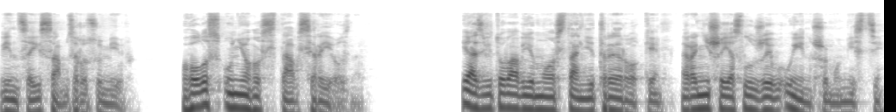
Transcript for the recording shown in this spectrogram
він це і сам зрозумів. Голос у нього став серйозним. Я звітував йому останні три роки. Раніше я служив у іншому місці.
